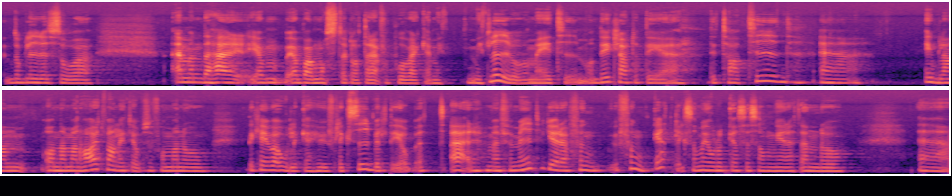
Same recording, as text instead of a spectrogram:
då blir det så Äh, men det här, jag, jag, bara måste låta det här få påverka mitt, mitt liv och vara med i team. Och det är klart att det, det tar tid. Eh, ibland, och när man har ett vanligt jobb så får man nog, det kan ju vara olika hur flexibelt det jobbet är. Men för mig tycker jag det har funkat liksom, i olika säsonger att ändå eh,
